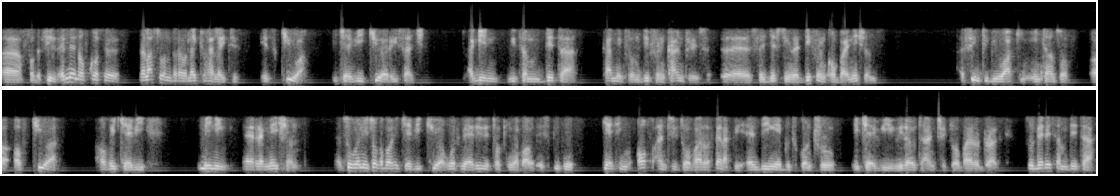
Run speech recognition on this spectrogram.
uh, for the field. And then, of course, uh, the last one that I would like to highlight is, is cure HIV cure research. Again, with some data coming from different countries, uh, suggesting that different combinations seem to be working in terms of uh, of cure of HIV, meaning remission so when we talk about HIV cure, what we are really talking about is people getting off antiretroviral therapy and being able to control HIV without antiretroviral drugs. So there is some data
